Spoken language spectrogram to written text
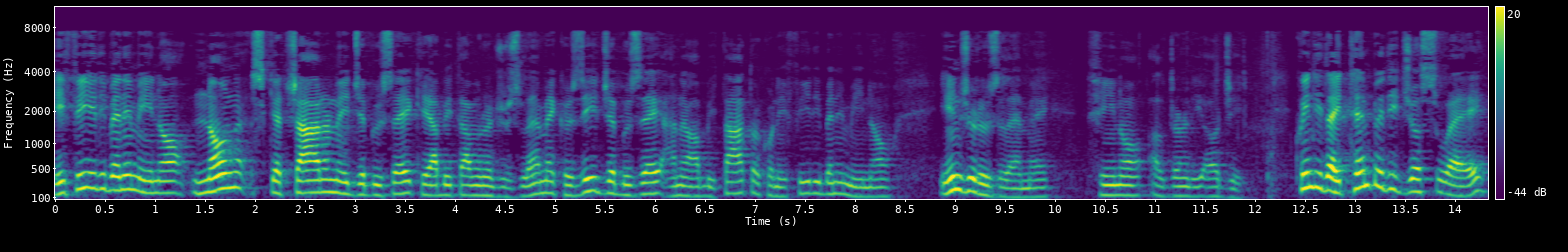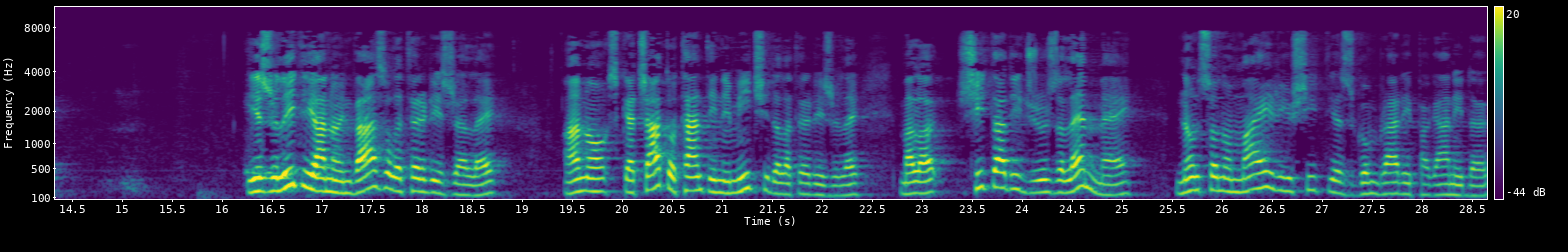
i figli di Benemino non schiacciarono i Gebusei che abitavano a Gerusalemme, così i Gebusei hanno abitato con i figli di Benemino in Gerusalemme fino al giorno di oggi. Quindi dai tempi di Giosuè, gli israeliti hanno invaso la terra di Israele, hanno scacciato tanti nemici dalla terra di Israele, ma la città di Gerusalemme non sono mai riusciti a sgombrare i pagani, da,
